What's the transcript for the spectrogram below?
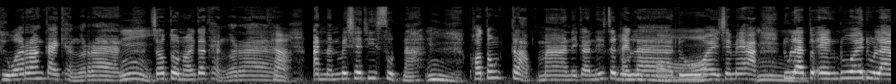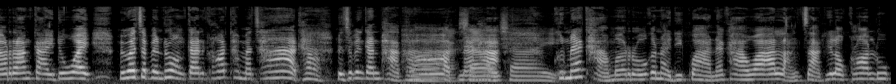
ถือว่าร่างกายแข็งแรง เจ้าตัวน้อยก็แข็งแรง อันนั้นไม่ใช่ที่สุดนะ เพราะต้องกลับมาในการที่จะดูแลด้วยใช่ไหมคะดูแลตัวเองด้วยดูแลร่างกายด้วย ไม่ว่าจะเป็นเรื่องของการคลอดธรรมชาติ หรือจะเป็นการผ่าคลอดนะคะคุณแม่ขามารู้กันหน่อยดีกว่านะคะว่าหลังจากที่เราคลอดลูก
